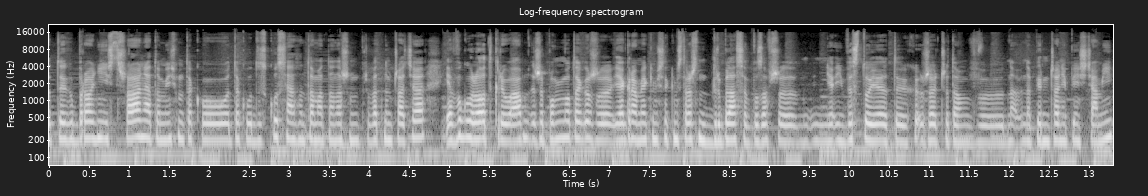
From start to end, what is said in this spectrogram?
y, tych broni i strzelania, to mieliśmy taką, taką dyskusję na ten temat na naszym prywatnym czacie. Ja w ogóle odkryłam, że pomimo tego, że ja gram jakimś takim strasznym dryblasem, bo zawsze nie inwestuję tych rzeczy tam w na, napierniczanie pięściami,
